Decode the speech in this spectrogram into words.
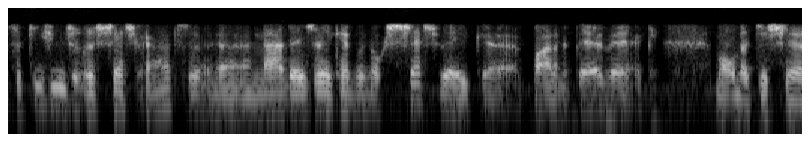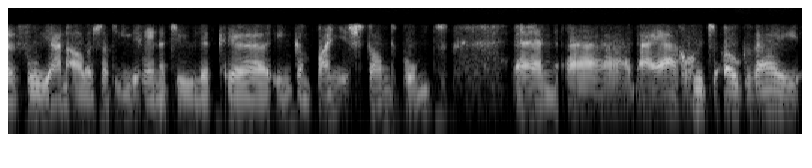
verkiezingsreces gaat. Uh, na deze week hebben we nog zes weken parlementair werk. Maar ondertussen voel je aan alles dat iedereen natuurlijk in campagnestand komt. En nou ja, goed, ook wij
